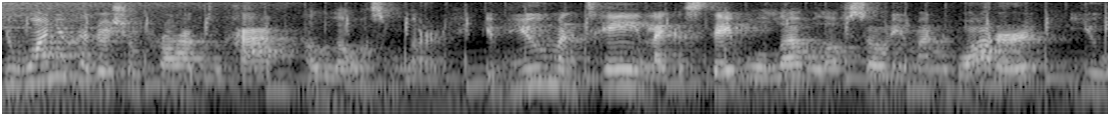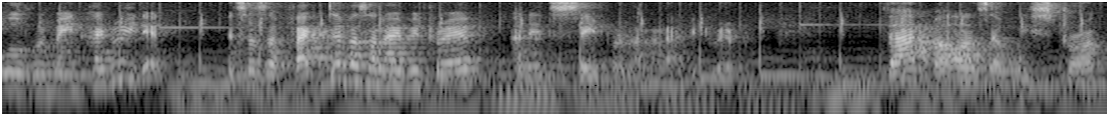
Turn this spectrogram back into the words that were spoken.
You want your hydration product to have a low osmolarity. If you maintain like a stable level of sodium and water, you will remain hydrated. It's as effective as an IV drip and it's safer than an IV drip. That balance that we struck,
